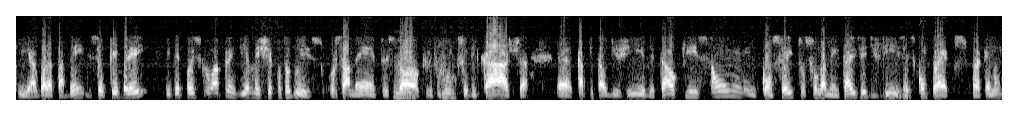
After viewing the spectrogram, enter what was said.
que agora está bem, disse eu quebrei e depois que eu aprendi a mexer com tudo isso, orçamento, estoque, uhum. fluxo de caixa, é, capital de giro e tal, que são conceitos fundamentais e difíceis, complexos, para quem não,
